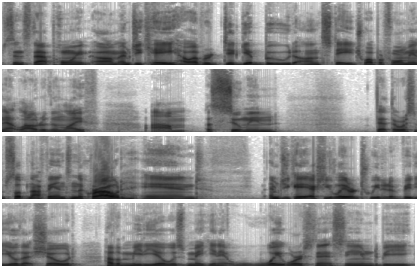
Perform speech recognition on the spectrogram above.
since that point. Um, MGK, however, did get booed on stage while performing at Louder Than Life, um, assuming that there were some Slipknot fans in the crowd. And MGK actually later tweeted a video that showed how the media was making it way worse than it seemed to be,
